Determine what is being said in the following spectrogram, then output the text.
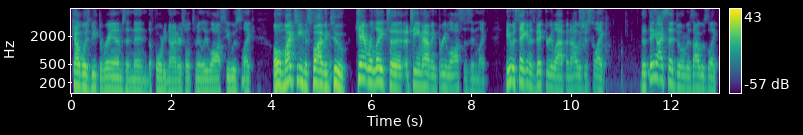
Cowboys beat the Rams and then the 49ers ultimately lost. He was like, Oh, my team is five and two. Can't relate to a team having three losses. And like he was taking his victory lap. And I was just like, the thing I said to him is I was like,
